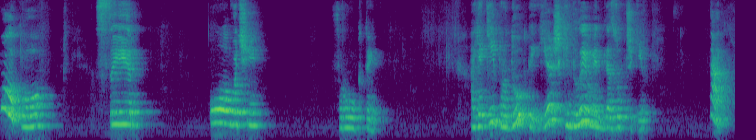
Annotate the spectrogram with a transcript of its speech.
Молоко, сир, овочі, фрукти. А які продукти є шкідливими для зубчиків? Так,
